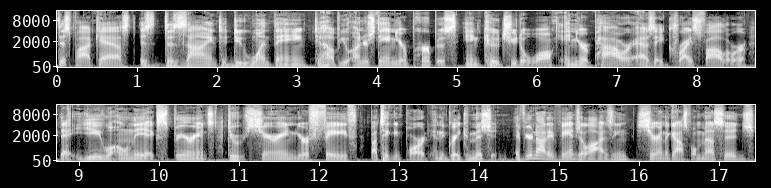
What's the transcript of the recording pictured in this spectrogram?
This podcast is designed to do one thing to help you understand your purpose and coach you to walk in your power as a Christ follower that you will only experience through sharing your faith by taking part in the Great Commission. If you're not evangelizing, sharing the gospel message,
